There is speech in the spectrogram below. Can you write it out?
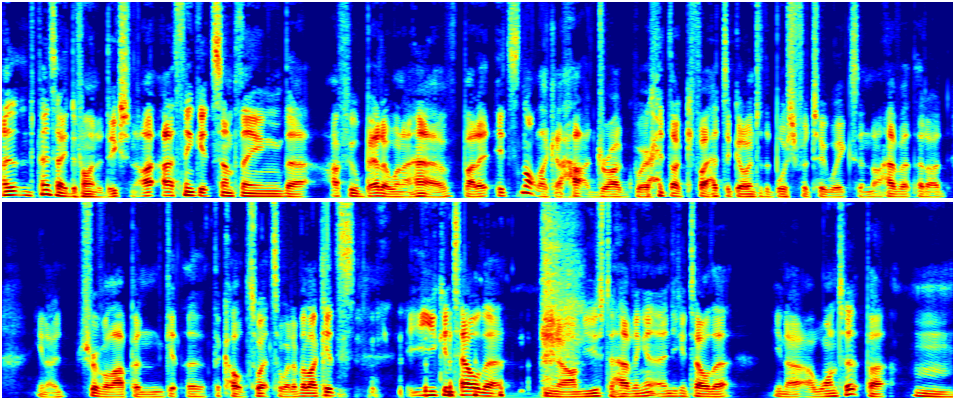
it depends how you define addiction. I, I think it's something that I feel better when I have, but it, it's not like a hard drug where, it, like, if I had to go into the bush for two weeks and not have it, that I'd, you know, shrivel up and get the, the cold sweats or whatever. Like, it's, you can tell that, you know, I'm used to having it and you can tell that, you know, I want it, but, hmm,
